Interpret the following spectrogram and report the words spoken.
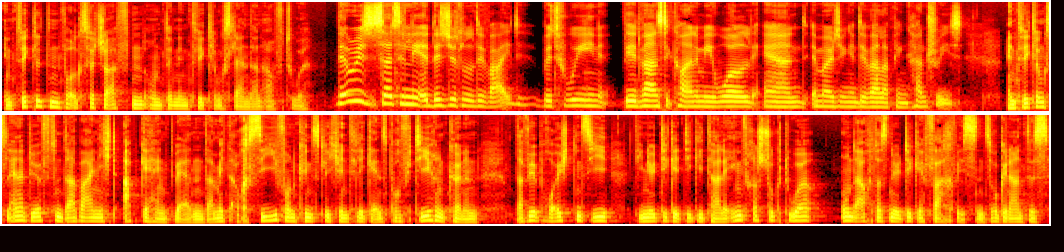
entwickelten Volkswirtschaften und den Entwicklungsländern auftue. There is certainly a digital divide between the advanced economy world and emerging and developing countries. Entwicklungsländer dürften dabei nicht abgehängt werden, damit auch sie von künstlicher Intelligenz profitieren können. Dafür bräuchten sie die nötige digitale Infrastruktur und auch das nötige Fachwissen, sogenanntes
